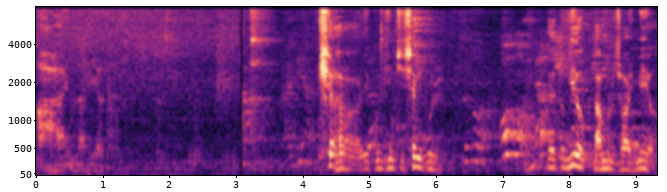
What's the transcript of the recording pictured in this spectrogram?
아 옛날이야다. 이야, 이 굴김치 생굴. 어? 내가 또 미역 나무를 좋아해, 미역.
